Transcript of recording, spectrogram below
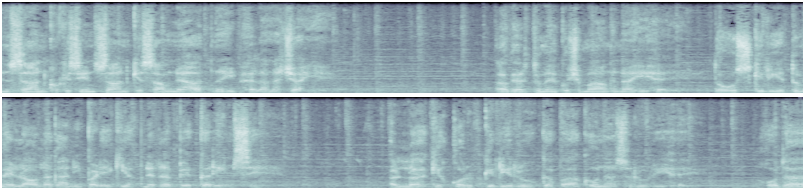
इंसान को किसी इंसान के सामने हाथ नहीं फैलाना चाहिए। अगर तुम्हें कुछ मांगना ही है तो उसके लिए तुम्हें लौ लगानी पड़ेगी अपने रब करीम से। अल्लाह के कुर्ब के लिए रूह का पाक होना ज़रूरी है। खुदा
